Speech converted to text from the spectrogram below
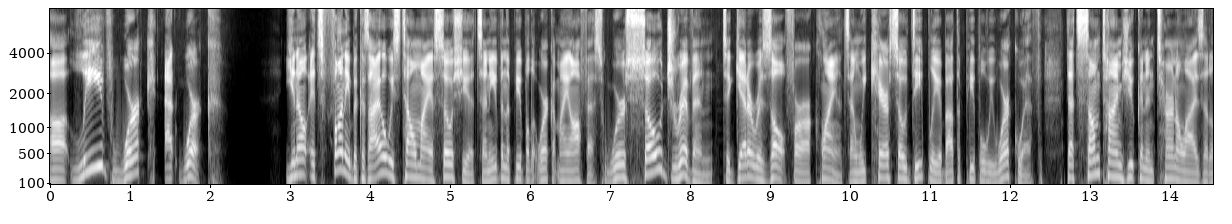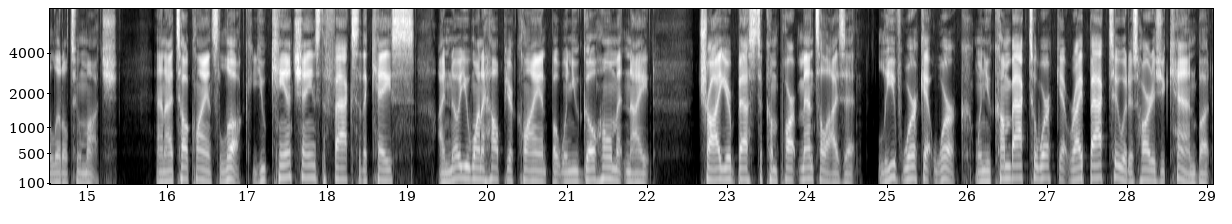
uh, leave work at work. You know, it's funny because I always tell my associates and even the people that work at my office, we're so driven to get a result for our clients and we care so deeply about the people we work with that sometimes you can internalize it a little too much. And I tell clients, look, you can't change the facts of the case. I know you want to help your client, but when you go home at night, try your best to compartmentalize it. Leave work at work. When you come back to work, get right back to it as hard as you can. But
